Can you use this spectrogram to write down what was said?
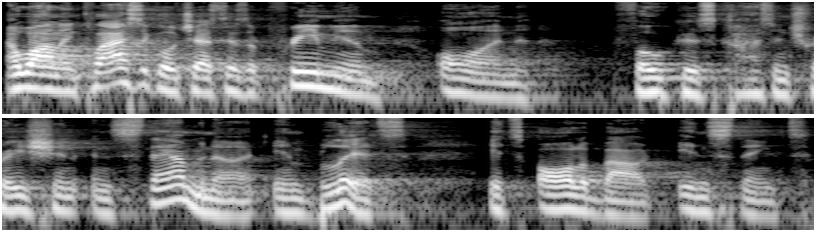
And while in classical chess, there's a premium on focus, concentration, and stamina, in Blitz, it's all about instinct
